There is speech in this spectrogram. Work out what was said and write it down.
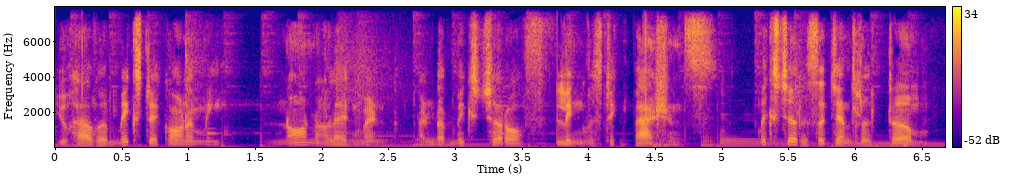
You have a mixed economy, non alignment, and a mixture of linguistic passions. Mixture is a general term.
